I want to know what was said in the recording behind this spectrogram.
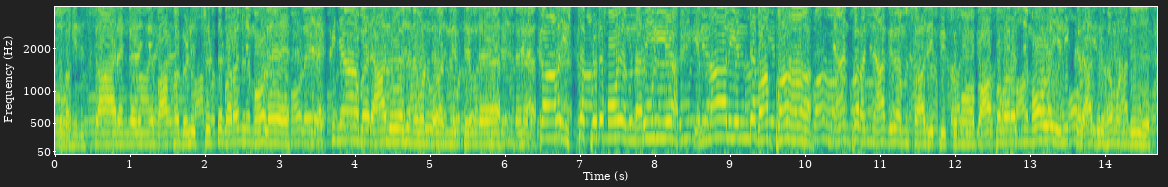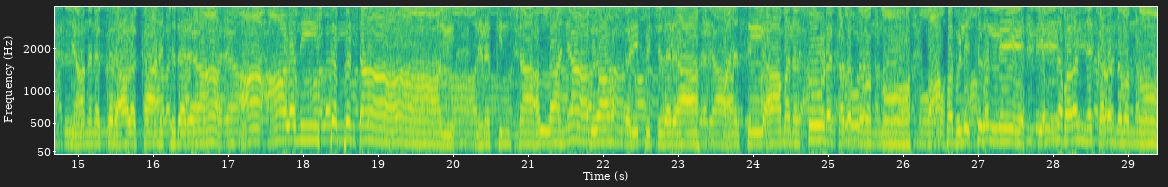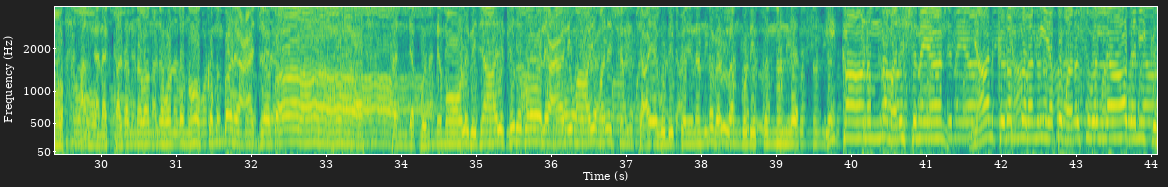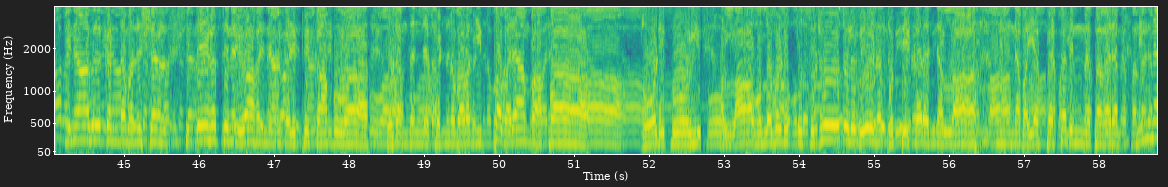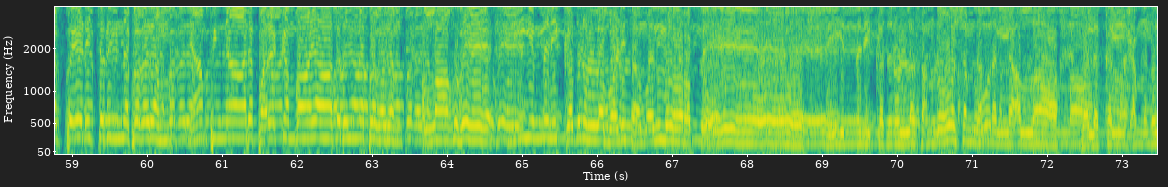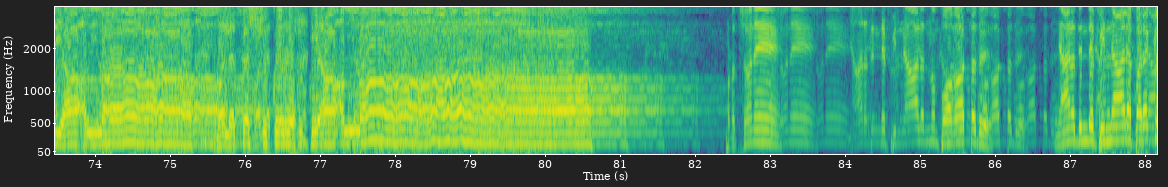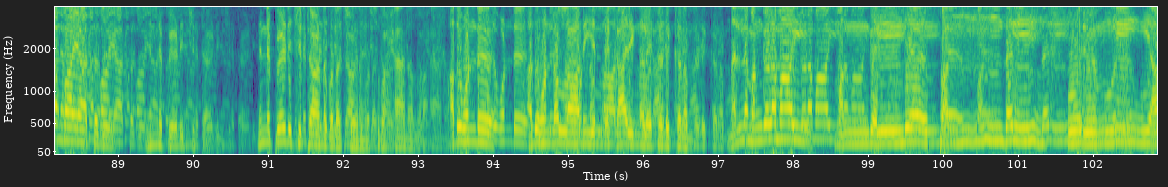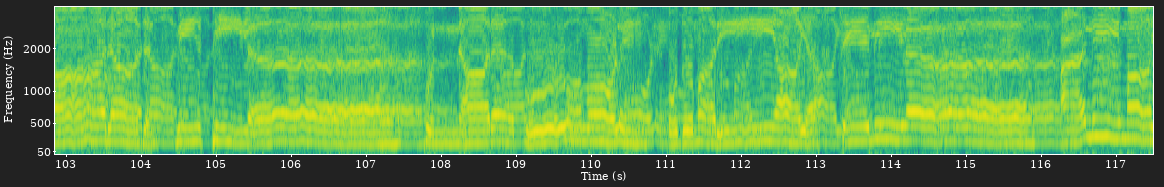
സുബഹി നിസ്കാരം കഴിഞ്ഞ് ബാപ്പ വിളിച്ചിട്ട് പറഞ്ഞു മോളെ നിനക്ക് ഞാൻ ഒരാലോചന കൊണ്ടുവന്നിട്ടുണ്ട് നിനക്കാളെ ഇഷ്ടപ്പെടുമോ എന്നറിയില്ല. എന്നാൽ എന്റെ ബാപ്പ ഞാൻ പറഞ്ഞ ആഗ്രഹം സാധിപ്പിക്കുമോ? ബാപ്പ പറഞ്ഞു മോളെ എനിക്കൊരാഗ്രഹമുണ്ട്. ഞാൻ നിനക്കൊരാളെ കാണിച്ചു തരാ. ആ ആളെ നീ ഇഷ്ടപ്പെട്ടാൽ നിനക്ക് അല്ലാ ഞാൻ വിവാഹം കഴിപ്പിച്ചു തരാ. മനസ്സില്ല മനസ്സോടെ കടന്നു വന്നു. ബാപ്പ വിളിച്ചതല്ലേ എന്ന് പറഞ്ഞ് കടന്നു വന്നു. അങ്ങനെ കടന്നു വന്നുകൊണ്ട് നോക്കുമ്പോൾ അജബാ തന്റെ പൊന്നുമോൾ വിചാരിച്ചതുപോലെ ആദ്യമായ മനുഷ്യൻ ചായ കുടിക്കുന്നുണ്ട് വെള്ളം കുടിക്കുന്നുണ്ട്. ഈ കാണുന്ന മനുഷ്യനെ ഞാൻ ഞാൻ കിടന്നിറങ്ങിയപ്പോ മനസ്സുവല്ലാതെ നീ ക്രിസ്റ്റിനാവിൽ കണ്ട മനുഷ്യൻ ഇദ്ദേഹത്തിന് വിവാഹം ഞാൻ കഴിപ്പിക്കാൻ പോവാ. ഉടൻ തന്നെ പെണ്ണ് പറഞ്ഞ് ഇപ്പൊ വരാൻ പാപ്പാ. ഓടിപ്പോയി. അള്ളാവുള്ളവടുത്ത് സുജൂതിൽ വീട് പൊട്ടിക്കരഞ്ഞല്ല നിന്നെ ഭയപ്പെട്ടതിന് പകരം. നിന്നെ പേടിച്ചതിന് പകരം. ഞാൻ പിന്നാലെ പരക്കം പായാത്തതിന് പകരം. അള്ളാഹുവേ നീ ഇന്ന് എനിക്കതിനുള്ള വഴി തന്നല്ലോ റബ്ബേ. നീ ഇന്ന് എനിക്കതിനുള്ള സന്തോഷം തന്നല്ല അല്ലാ. വലക്കൽ ഹംദു യാ അല്ലാ. വലക الشكر യാ الله പടച്ചോനെ ഞാനതിന്റെ പിന്നാലൊന്നും പോകാത്തത്. ഞാനതിന്റെ പിന്നാലെ പരക്കം പായാത്തത്. നിന്നെ പേടിച്ചിട്ടാണ്. നിന്നെ പേടിച്ചിട്ടാണ് പടച്ചോനെ സുബഹാനല്ല. അതുകൊണ്ട് അതുകൊണ്ടല്ല നീ എന്റെ കാര്യങ്ങൾ ഏറ്റെടുക്കണം നല്ല മംഗളമായി മംഗല്യ പന്തൽ ഒരുങ്ങിയാരാജൻ വീട്ടിൽ. പുന്നാര പൂമോളെ പുതുമറിയായ ചേലീല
